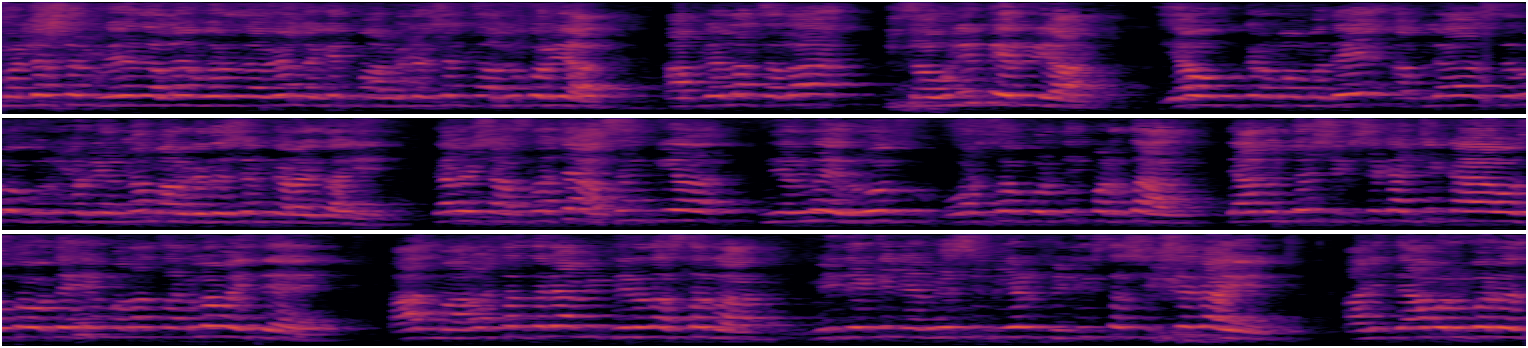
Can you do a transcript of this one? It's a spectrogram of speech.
म्हटलं सर वेळ झाला वर जाऊया लगेच मार्गदर्शन चालू करूया. आपल्याला चला सावली पेरूया. या उपक्रमामध्ये आपल्या सर्व गुरुवर्यांना मार्गदर्शन करायचं आहे. कारण शासनाचे असंख्य निर्णय रोज व्हॉट्सअप वरती पडतात. त्यानंतर शिक्षकांची काय अवस्था होते हे मला चांगलं माहिती आहे. आज महाराष्ट्रात जरी आम्ही फिरत असताना मी देखील M S C B Ed फिजिक्सचा शिक्षक आहे. आणि त्याबरोबरच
